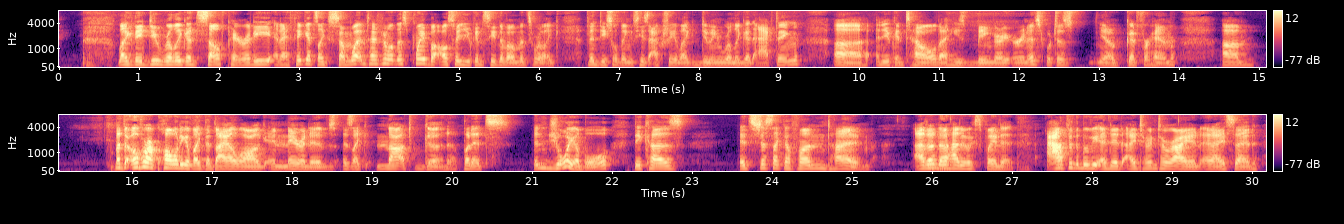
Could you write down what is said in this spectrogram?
Like they do really good self parody, and I think it's like somewhat intentional at this point, but also you can see the moments where like Vin Diesel thinks he's actually like doing really good acting, uh, and you can tell that he's being very earnest, which is you know good for him. Um, but the overall quality of like the dialogue and narratives is like not good, but it's enjoyable because it's just like a fun time. I don't know how to explain it. After the movie ended, I turned to Ryan and I said,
